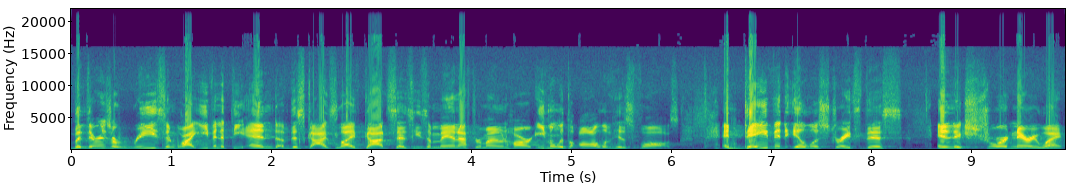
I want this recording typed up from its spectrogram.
But there is a reason why, even at the end of this guy's life, God says he's a man after my own heart, even with all of his flaws. And David illustrates this in an extraordinary way.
